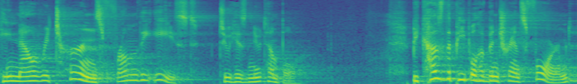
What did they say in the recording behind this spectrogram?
he now returns from the east to his new temple. Because the people have been transformed,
